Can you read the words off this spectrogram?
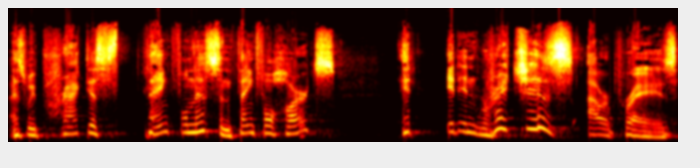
as we practice thankfulness and thankful hearts, it, it enriches our praise.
